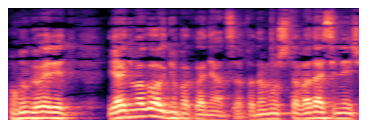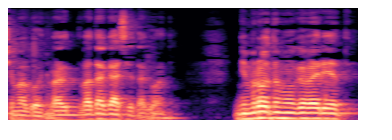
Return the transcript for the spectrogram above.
Он говорит, я не могу огню поклоняться, потому что вода сильнее, чем огонь. Вода гасит огонь. Немрод ему говорит,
